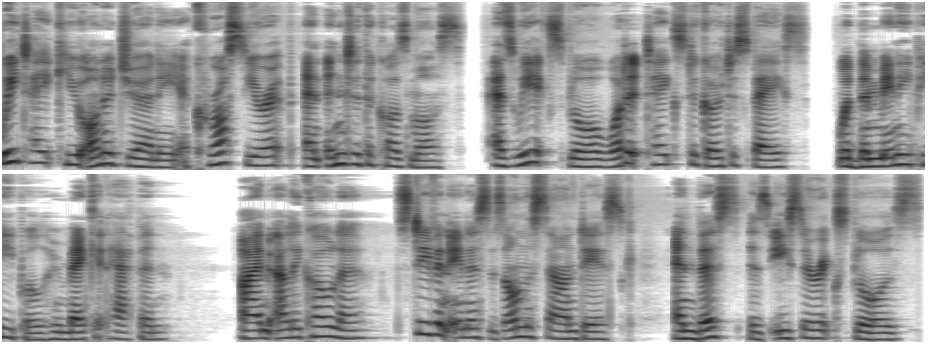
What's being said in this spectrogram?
we take you on a journey across Europe and into the cosmos as we explore what it takes to go to space with the many people who make it happen. I'm Ali Kohler, Stephen Ennis is on the sound desk, and this is ESA Explores.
